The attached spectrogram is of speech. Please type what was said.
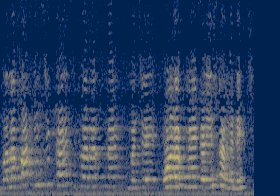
मला बाकीची काहीच गरज नाही. म्हणजे ओळख वेगळी सांगण्याची.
